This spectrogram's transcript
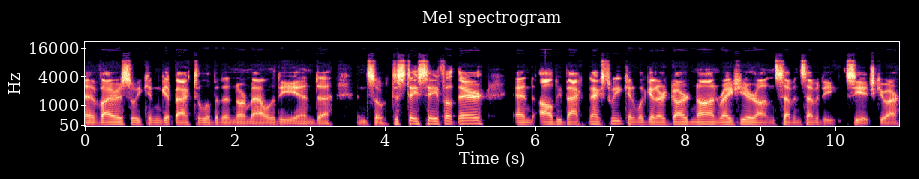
uh, virus so we can get back to a little bit of normality. And uh, and so just stay safe out there. And I'll be back next week, and we'll get our garden on right here on 770 CHQR.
